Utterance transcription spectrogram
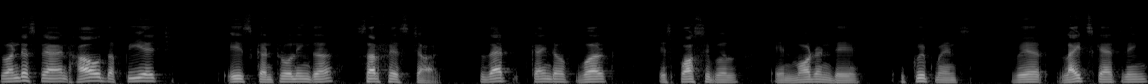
to understand how the pH is controlling the surface charge. So, that kind of work is possible in modern day equipments where light scattering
